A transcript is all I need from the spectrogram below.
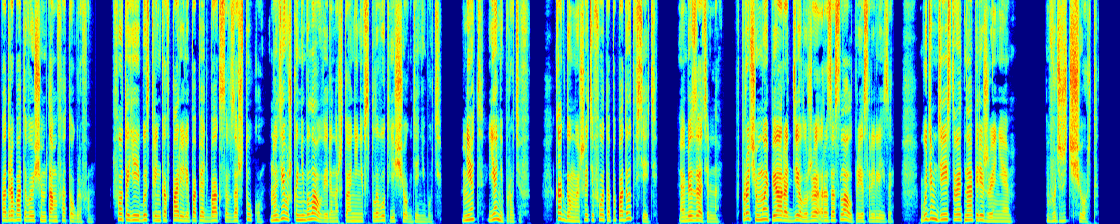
подрабатывающим там фотографом. Фото ей быстренько впарили по пять баксов за штуку, но девушка не была уверена, что они не всплывут еще где-нибудь. «Нет, я не против. Как думаешь, эти фото попадут в сеть?» «Обязательно. Впрочем, мой пиар-отдел уже разослал пресс-релизы. Будем действовать на опережение. Вот же чёрт.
